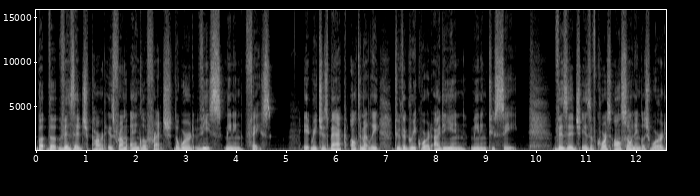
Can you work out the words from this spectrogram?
but the visage part is from Anglo French, the word vis, meaning face. It reaches back ultimately to the Greek word eidein, meaning to see. Visage is, of course, also an English word.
